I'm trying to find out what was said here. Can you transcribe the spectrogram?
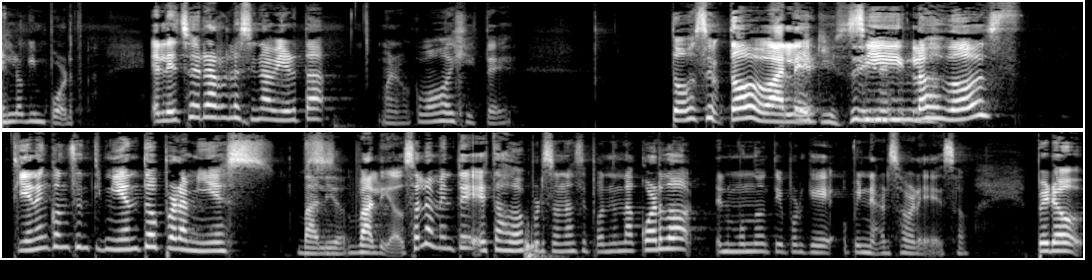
es lo que importa. El hecho de la relación abierta, bueno, como vos dijiste, todo, se- todo vale. X. Si los dos tienen consentimiento, para mí es Válido. válido. Solamente estas dos personas se ponen de acuerdo, el mundo no tiene por qué opinar sobre eso. Pero,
